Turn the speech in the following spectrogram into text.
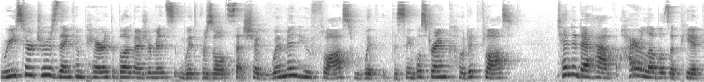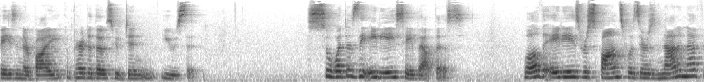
Researchers then compared the blood measurements with results that showed women who flossed with the single strand coated floss tended to have higher levels of PFAs in their body compared to those who didn't use it. So, what does the ADA say about this? Well, the ADA's response was there's not enough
